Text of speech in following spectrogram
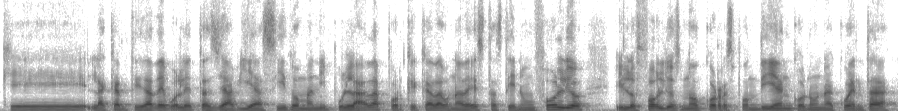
que la cantidad de boletas ya había sido manipulada porque cada una de estas tiene un folio y los folios no correspondían con una cuenta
